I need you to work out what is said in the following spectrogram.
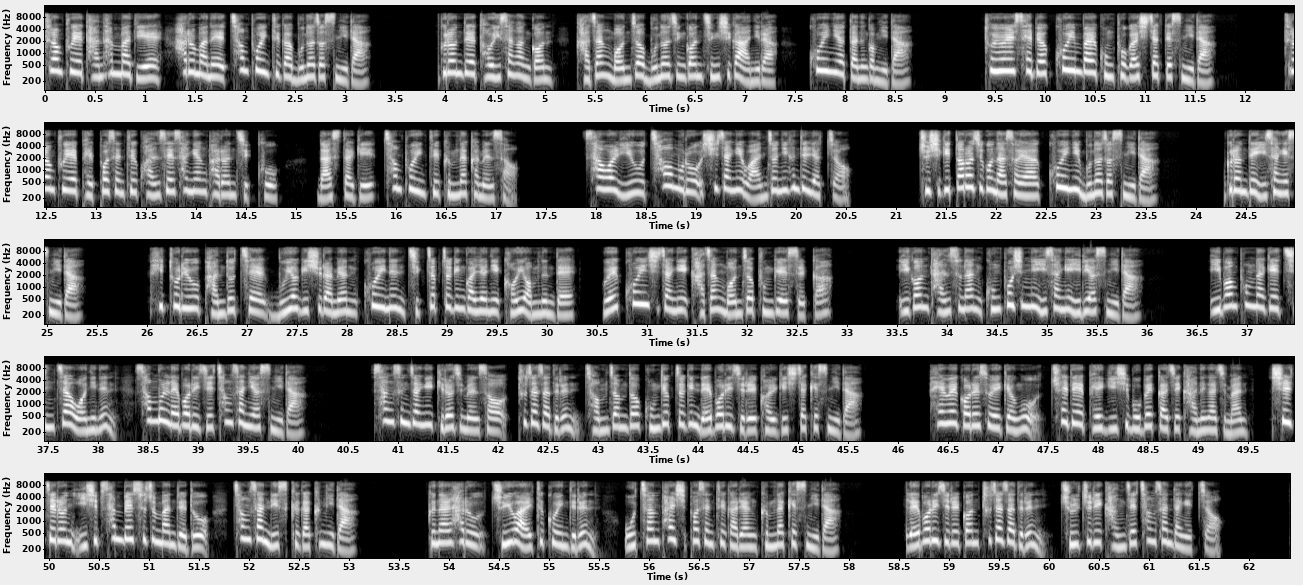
트럼프의 단 한마디에 하루 만에 1000포인트가 무너졌습니다. 그런데 더 이상한 건 가장 먼저 무너진 건 증시가 아니라 코인이었다는 겁니다. 토요일 새벽 코인발 공포가 시작됐습니다. 트럼프의 100% 관세 상향 발언 직후 나스닥이 1000포인트 급락하면서 4월 이후 처음으로 시장이 완전히 흔들렸죠. 주식이 떨어지고 나서야 코인이 무너졌습니다. 그런데 이상했습니다. 히토류 반도체 무역 이슈라면 코인은 직접적인 관련이 거의 없는데 왜 코인 시장이 가장 먼저 붕괴했을까? 이건 단순한 공포심리 이상의 일이었습니다. 이번 폭락의 진짜 원인은 선물 레버리지 청산이었습니다. 상승장이 길어지면서 투자자들은 점점 더 공격적인 레버리지를 걸기 시작했습니다. 해외 거래소의 경우 최대 125배까지 가능하지만 실제론 23배 수준만 돼도 청산 리스크가 큽니다. 그날 하루 주요 알트코인들은 5,080%가량 급락했습니다. 레버리지를 건 투자자들은 줄줄이 강제 청산당했죠.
